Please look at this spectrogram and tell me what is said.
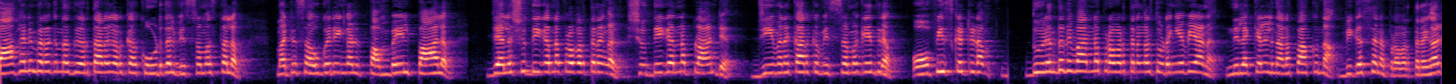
വാഹനമിറങ്ങുന്ന തീർത്ഥാടകർക്ക് കൂടുതൽ വിശ്രമസ്ഥലം മറ്റ് സൗകര്യങ്ങൾ പമ്പയിൽ പാലം ജലശുദ്ധീകരണ പ്രവർത്തനങ്ങൾ ശുദ്ധീകരണ പ്ലാന്റ് ജീവനക്കാർക്ക് വിശ്രമ കേന്ദ്രം ഓഫീസ് കെട്ടിടം ദുരന്ത നിവാരണ പ്രവർത്തനങ്ങൾ തുടങ്ങിയവയാണ് നിലയ്ക്കലിൽ നടപ്പാക്കുന്ന വികസന പ്രവർത്തനങ്ങൾ.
